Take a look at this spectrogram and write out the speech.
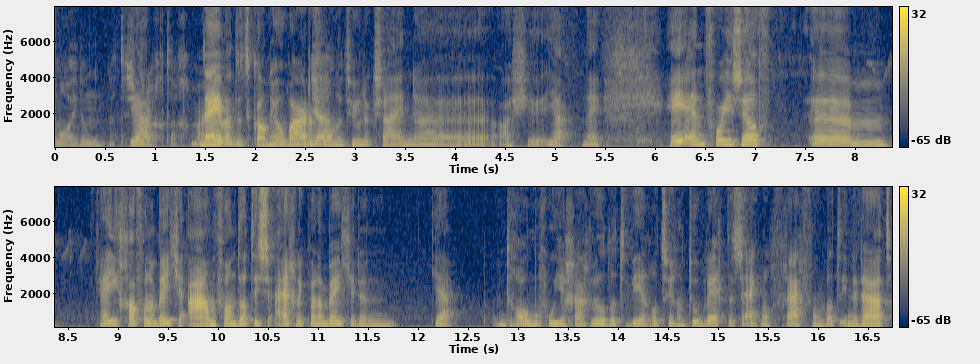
mooi doen. Dat is Ja. prachtig. Maar Nee, want het kan heel waardevol Ja. natuurlijk zijn eh, als je, ja, nee. hey, en voor jezelf, ehm, ja, je gaf al een beetje aan van dat is eigenlijk wel een beetje een, ja, een droom of hoe je graag wil dat de wereld zich aan toe beweegt. Dat is eigenlijk nog een vraag van wat inderdaad,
